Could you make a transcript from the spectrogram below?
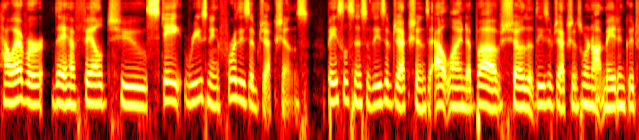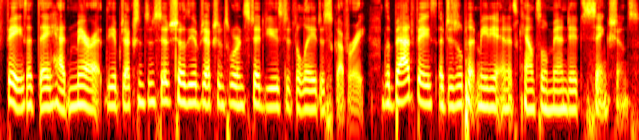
However, they have failed to state reasoning for these objections baselessness of these objections outlined above show that these objections were not made in good faith, that they had merit. The objections instead show the objections were instead used to delay discovery. The bad faith of Digital Pet Media and its counsel mandates sanctions.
